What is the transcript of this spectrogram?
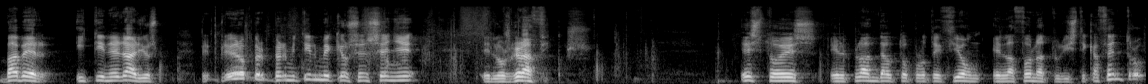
va a haber itinerarios. Primero, permitirme que os enseñe eh, los gráficos. Esto es el plan de autoprotección en la zona turística centro.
